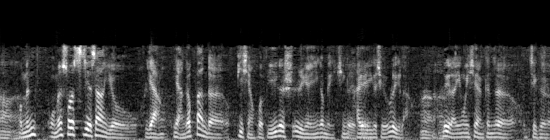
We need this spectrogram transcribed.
啊。我们我们说世界上有两两个半的避险货币，一个是日元，一个美金，还有一个就是瑞郎。嗯，瑞郎因为现在跟着这个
